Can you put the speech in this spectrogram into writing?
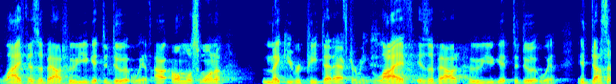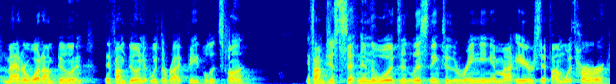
Life is about who you get to do it with. I almost want to make you repeat that after me. Life is about who you get to do it with. It doesn't matter what I'm doing. If I'm doing it with the right people, it's fun. If I'm just sitting in the woods and listening to the ringing in my ears, if I'm with her,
